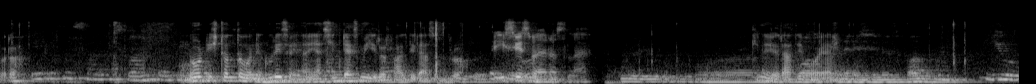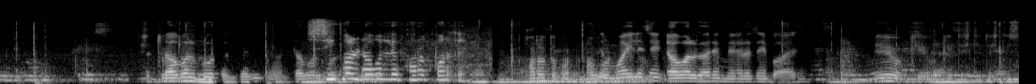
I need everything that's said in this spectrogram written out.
र नोट इन्स्टल त हुने कुरै छैन यहाँ सिन्ट्याक्समै हिरो फालिदिइरहेछ ब्रो त्यो स्पेस भएर किन यो रातै भयो यार डबल कोट हुन्छ कि? डबल सिक्वल डबलले फरक पर्छ। फरक त नपर्नु मैले चाहिँ डबल गरेँ मेरो चाहिँ भयो। ए ओके ओके त्यस्तै त्यस्तै छ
